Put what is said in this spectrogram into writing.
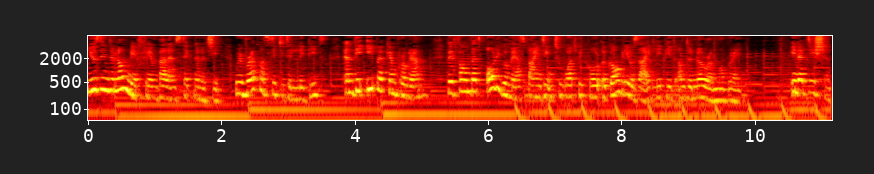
Using the Langmuir film balance technology with reconstituted lipids and the HyperChem program, they found that oligomers binding to what we call a ganglioside lipid on the neuron membrane. In addition,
